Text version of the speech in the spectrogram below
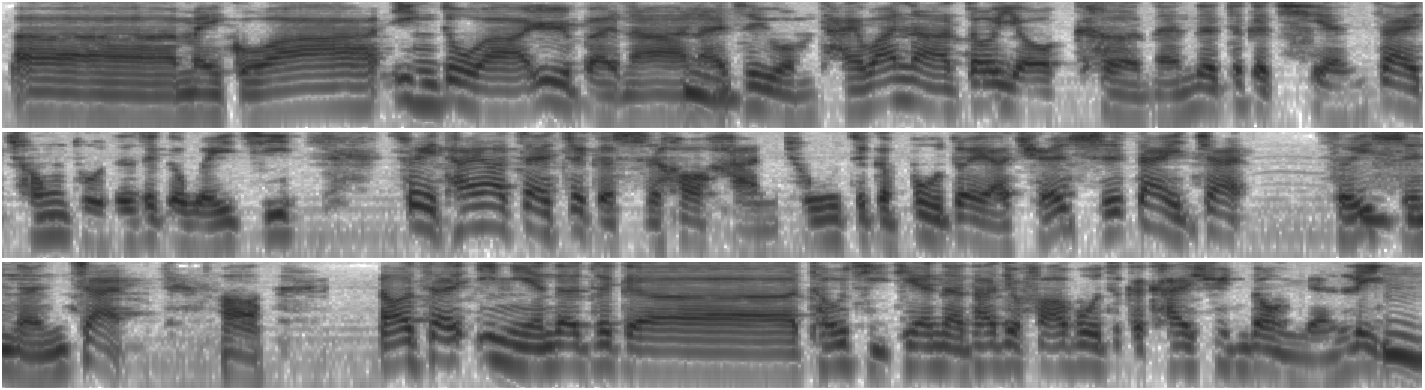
呃美国啊、印度啊、日本啊，乃至于我们台湾啊，都有可能的这个潜在冲突的这个危机，所以他要在这个时候喊出这个部队啊，全时待战，随时能战，啊。然后在一年的这个头几天呢，他就发布这个开训动员令，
